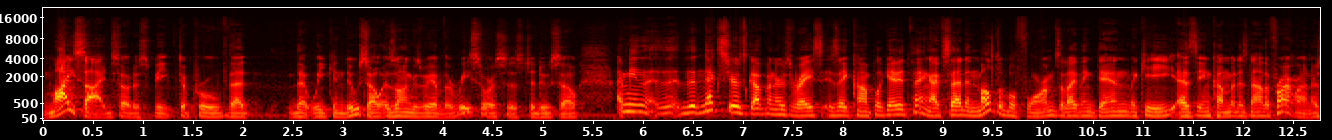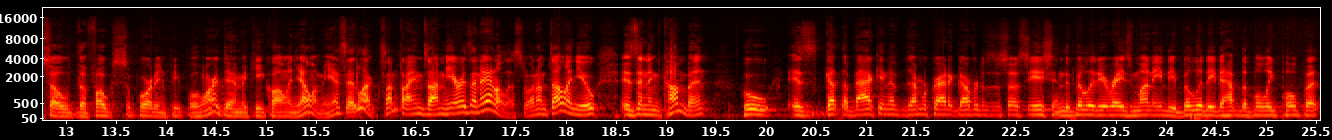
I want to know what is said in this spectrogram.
my side, so to speak, to prove that that we can do so as long as we have the resources to do so. I mean, the, the, next year's governor's race is a complicated thing. I've said in multiple forums that I think Dan McKee, as the incumbent, is now the front runner. So the folks supporting people who aren't Dan McKee call and yell at me. I said, look, sometimes I'm here as an analyst. What I'm telling you is an incumbent who has got the backing of the Democratic Governors Association, the ability to raise money, the ability to have the bully pulpit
